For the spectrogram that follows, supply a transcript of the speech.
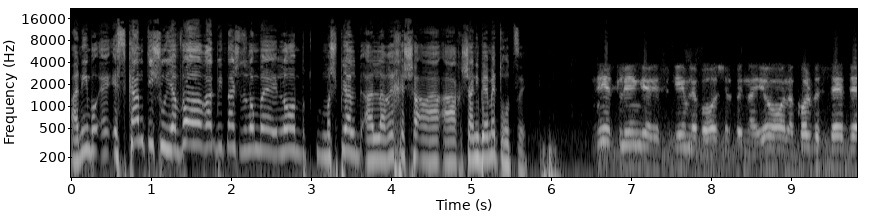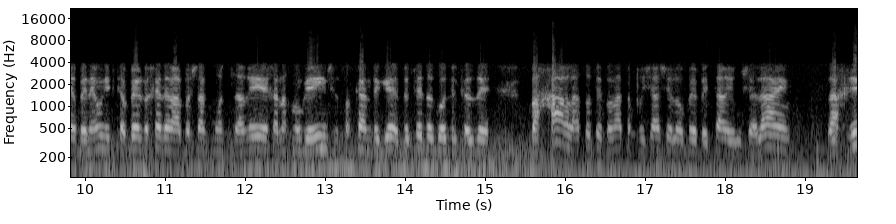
אני הסכמתי שהוא יבוא רק בתנאי שזה לא, לא משפיע על, על הרכש שאני באמת רוצה. ניר קלינגר הסכים לבואו של בניון, הכל בסדר, בניון התקבל בחדר ההלבשה כמו שצריך, אנחנו גאים ששחקן בסדר גודל כזה בחר לעשות את עונת הפרישה שלו בביתר ירושלים, ואחרי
